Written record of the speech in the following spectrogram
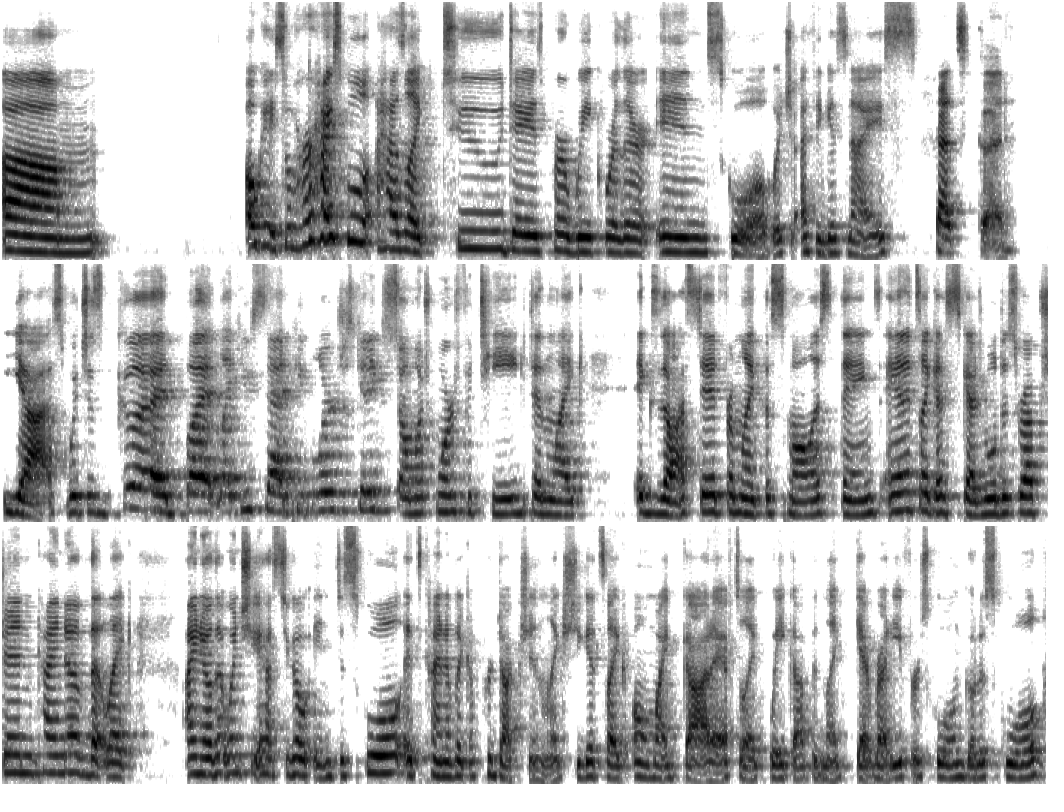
um, okay, so her high school has like two days per week where they're in school, which I think is nice. that's good. Yes, which is good, but like you said, people are just getting so much more fatigued and like exhausted from like the smallest things and it's like a schedule disruption kind of that like I know that when she has to go into school, it's kind of like a production. Like she gets like, "Oh my god, I have to like wake up and like get ready for school and go to school."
